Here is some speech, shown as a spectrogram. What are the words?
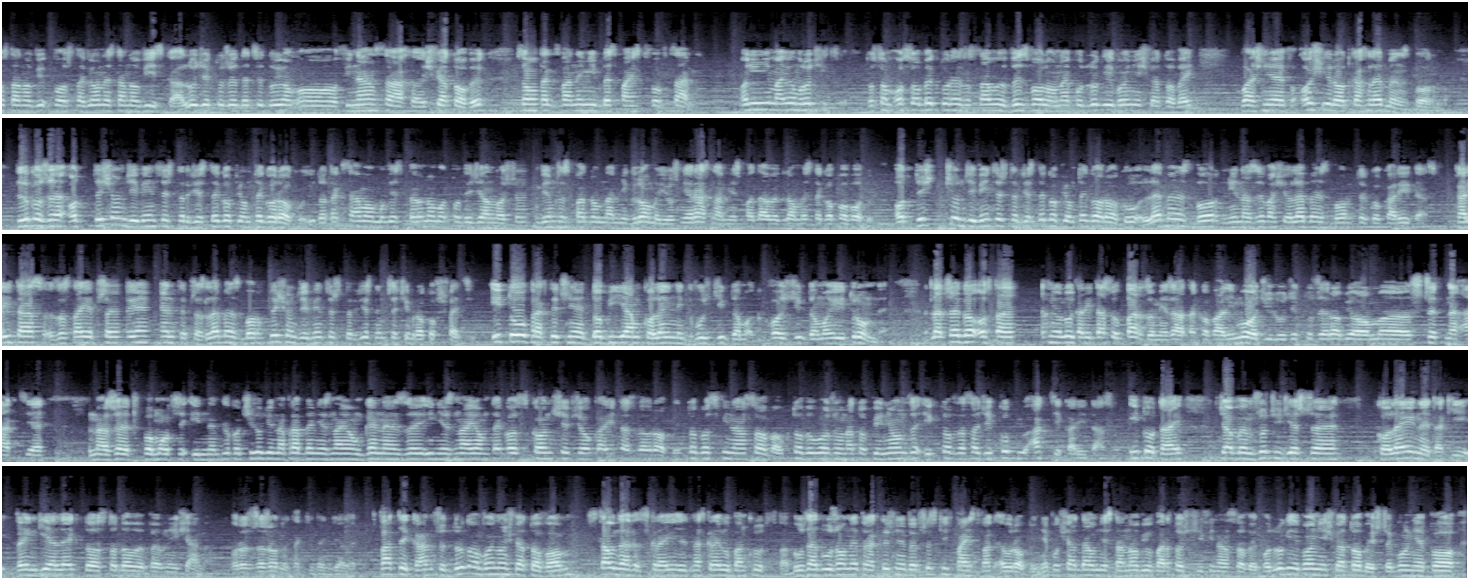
postawione stanowiska, ludzie, którzy decydują o finansach e, światowych, są tak zwanymi bezpaństwowcami. Oni nie mają rodziców. To są osoby, które zostały wyzwolone po II wojnie światowej właśnie w ośrodkach Lebensbornu. Tylko, że od 1945 roku, i to tak samo mówię z pełną odpowiedzialnością, wiem, że spadną na mnie gromy, już nie raz na mnie spadały gromy z tego powodu. Od 1945 roku Lebensborn nie nazywa się Lebensborn, tylko Caritas. Caritas zostaje przejęty przez Lebensborn w 1943 roku w Szwecji. I tu praktycznie dobijam kolejny gwoździk do, gwoździk do mojej trumny. Dlaczego ostatnio ludzie Caritasu bardzo mnie zaatakowali? Młodzi ludzie, którzy robią e, szczytne akcje na rzecz pomocy innym, tylko ci ludzie naprawdę nie znają genezy i nie znają tego, skąd się wziął Caritas w Europie. Kto go sfinansował, kto wyłożył na to pieniądze i kto w zasadzie kupił akcje Caritasu. I tutaj chciałbym wrzucić jeszcze kolejny taki węgielek do stodoły pełnej siana rozżarzony taki węgielek. Watykan przed II wojną światową stał na skraju, na skraju bankructwa. Był zadłużony praktycznie we wszystkich państwach Europy. Nie posiadał, nie stanowił wartości finansowej. Po II wojnie światowej, szczególnie po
